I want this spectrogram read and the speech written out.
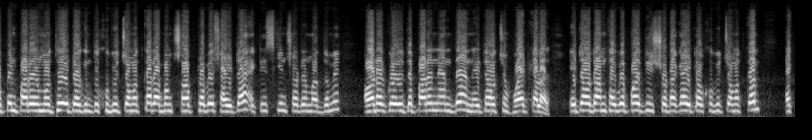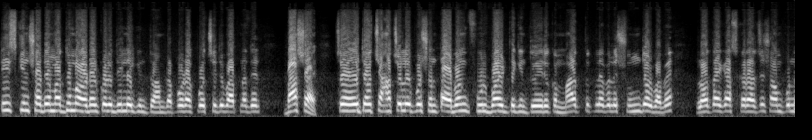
ওপেন পারের মধ্যে, এটাও কিন্তু খুবই চমৎকার এবং সফট হবে শাড়িটা। একটি স্ক্রিনশটের মাধ্যমে অর্ডার করে দিতে পারেন এন্ড দেন এটা হচ্ছে হোয়াইট কালার। এটাও দাম থাকবে পঁয়ত্রিশশো টাকা, এটাও খুবই চমৎকার। একটি স্ক্রিনশটের মাধ্যমে অর্ডার করে দিলে কিন্তু আমরা প্রোডাক্ট পৌঁছে দেবো আপনাদের বাসায়। সো এটা হচ্ছে আঁচলের পোষণটা এবং ফুল বডিতে কিন্তু এরকম মারাত্মক লেভেলে সুন্দরভাবে লতায় কাজ করা আছে, সম্পূর্ণ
